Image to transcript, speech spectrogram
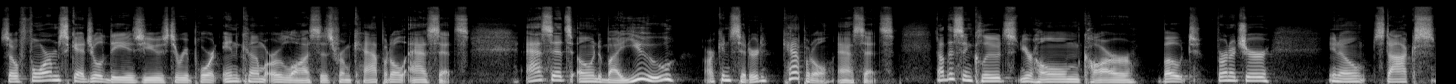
So, Form Schedule D is used to report income or losses from capital assets. Assets owned by you are considered capital assets. Now, this includes your home, car, boat, furniture, you know, stocks,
